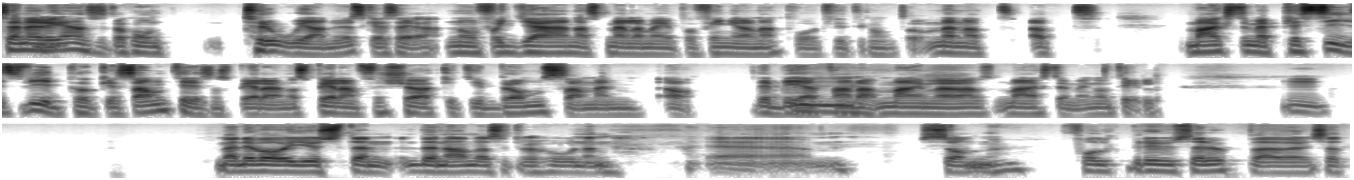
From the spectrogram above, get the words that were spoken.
Sen är det ju en situation, tror jag nu ska jag säga, någon får gärna smälla mig på fingrarna på vårt Twitterkonto, men att, att Markström är precis vid pucken samtidigt som spelaren och spelaren försöker typ bromsa, men ja, det blir att Mm. han manglar Markström en gång till. men det var just den, den andra situationen ehm, som folk brusar upp över. Så att,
